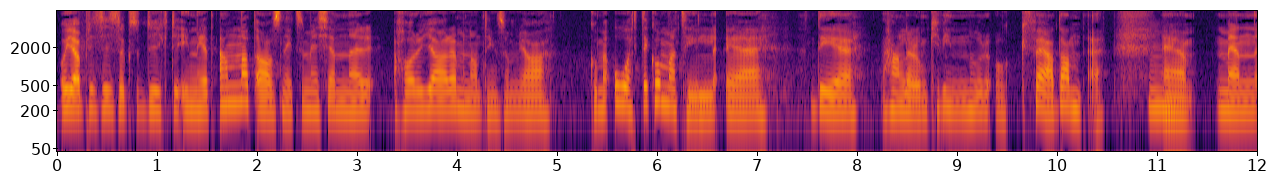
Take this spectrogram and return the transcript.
Och jag har precis också dykt in i ett annat avsnitt som jag känner har att göra med någonting som jag kommer återkomma till. Eh, det handlar om kvinnor och födande. Mm. Eh, men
